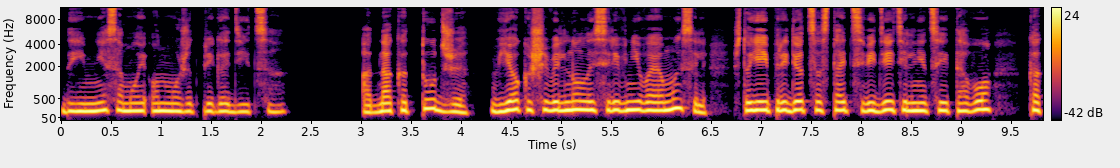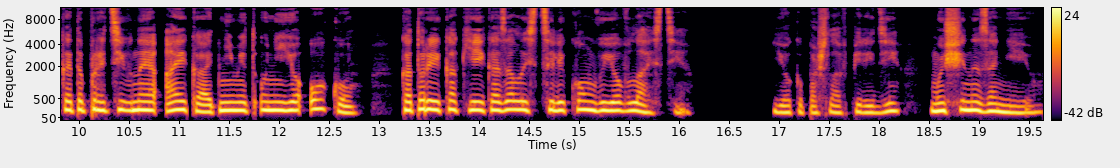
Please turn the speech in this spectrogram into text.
да и мне самой он может пригодиться. Однако тут же в Йоко шевельнулась ревнивая мысль, что ей придется стать свидетельницей того, как эта противная Айка отнимет у нее Оку, который, как ей казалось, целиком в ее власти. Йока пошла впереди, мужчины за нею.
